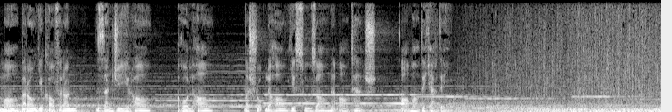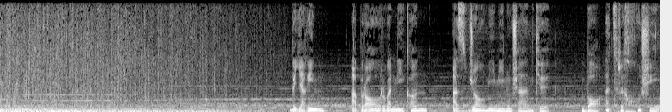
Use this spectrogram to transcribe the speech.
ما برای کافران زنجیرها غلها و شعله های سوزان آتش آماده کرده ایم. به یقین ابرار و نیکان از جامی می نوشند که با عطر خوشی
